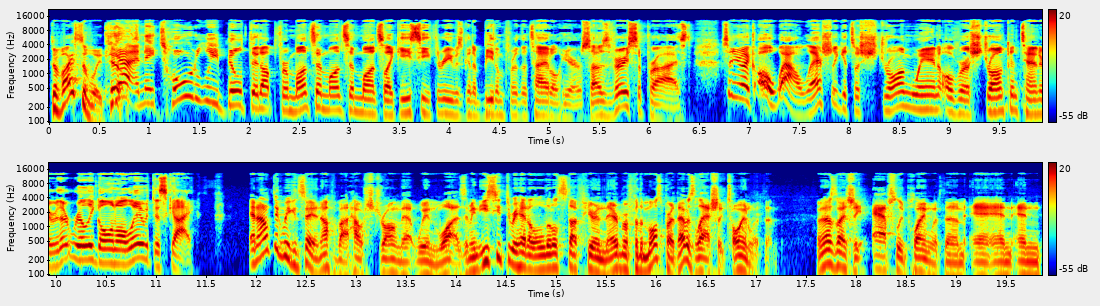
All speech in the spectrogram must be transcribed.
Divisively too. yeah, and they totally built it up for months and months and months, like EC3 was going to beat him for the title here. So I was very surprised. So you're like, oh wow, Lashley gets a strong win over a strong contender. They're really going all the way with this guy. And I don't think we can say enough about how strong that win was. I mean, EC3 had a little stuff here and there, but for the most part, that was Lashley toying with him. I mean, that was Lashley absolutely playing with them and and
